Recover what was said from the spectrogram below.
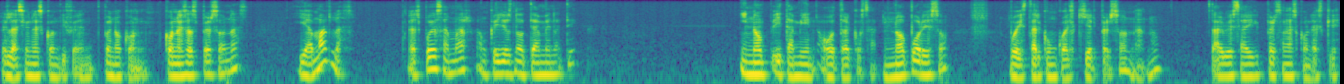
relaciones con diferentes, bueno, con, con esas personas y amarlas. Las puedes amar aunque ellos no te amen a ti. Y no y también otra cosa, no por eso voy a estar con cualquier persona, ¿no? Tal vez hay personas con las que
